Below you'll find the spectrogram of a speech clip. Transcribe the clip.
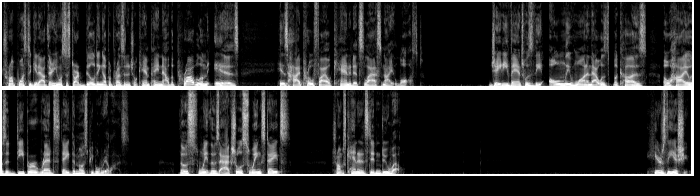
Trump wants to get out there. He wants to start building up a presidential campaign now. The problem is his high profile candidates last night lost. JD Vance was the only one, and that was because Ohio is a deeper red state than most people realize. Those swing, those actual swing states, Trump's candidates didn't do well. Here's the issue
